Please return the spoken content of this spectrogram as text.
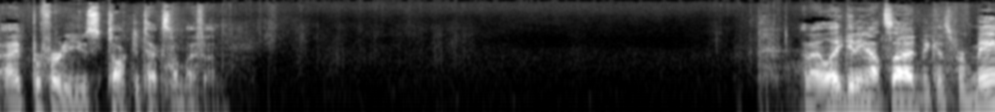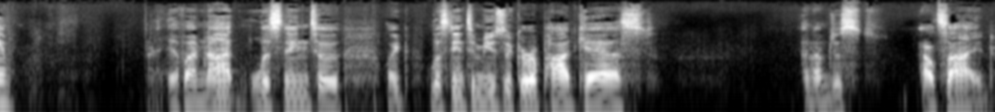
I prefer to use talk to text on my phone. And I like getting outside because for me, if I'm not listening to like listening to music or a podcast and I'm just outside,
